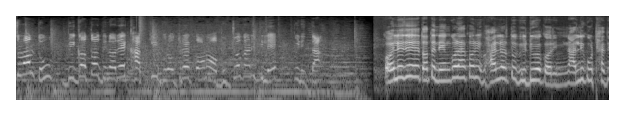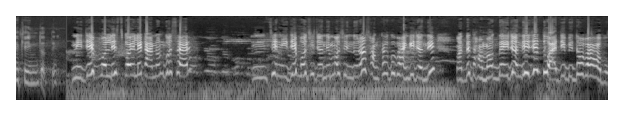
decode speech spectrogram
ଶୁଣନ୍ତୁ ବିଗତ ଦିନରେ ଖାକି ବିରୋଧରେ କ'ଣ ଅଭିଯୋଗ ଆଣିଥିଲେ ପୀଡ଼ିତା କହିଲେ ଯେ ତତେ ନେଙ୍ଗଳା କରି ଭାଇଲର ତୁ ଭିଡ଼ିଓ କରିମି ନାଲି କୋଠା ଦେଖେଇମି ତତେ ନିଜେ ପୋଲିସ କହିଲେ କାନୁନକୁ ସାର୍ ସେ ନିଜେ ପୋଛିଛନ୍ତି ମୋ ସିନ୍ଦୁର ଶଙ୍ଖାକୁ ଭାଙ୍ଗିଛନ୍ତି ମୋତେ ଧମକ ଦେଇଛନ୍ତି ଯେ ତୁ ଆଜି ବିଧବା ହେବୁ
